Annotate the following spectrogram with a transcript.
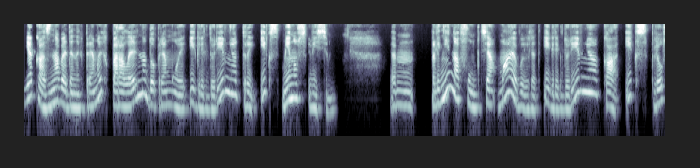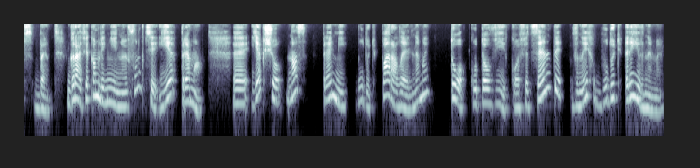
Яка з наведених прямих паралельна до прямої y дорівнює 3х мінус 8? Ем, лінійна функція має вигляд y дорівнює kx плюс b. Графіком лінійної функції є пряма. Е, якщо нас прямі будуть паралельними, то кутові коефіцієнти в них будуть рівними.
